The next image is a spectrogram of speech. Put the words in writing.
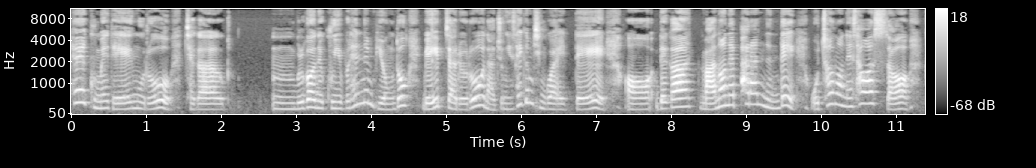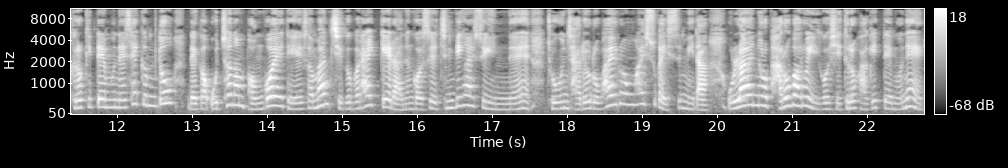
해외 구매 대행으로 제가 음, 물건을 구입을 했는 비용도 매입 자료로 나중에 세금 신고할 때 어, 내가 만 원에 팔았는데 5천 원에 사왔어. 그렇기 때문에 세금도 내가 5천 원 번 거에 대해서만 지급을 할게 라는 것을 증빙할 수 있는 좋은 자료로 활용할 수가 있습니다. 온라인으로 바로바로 바로 이것이 들어가기 때문에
